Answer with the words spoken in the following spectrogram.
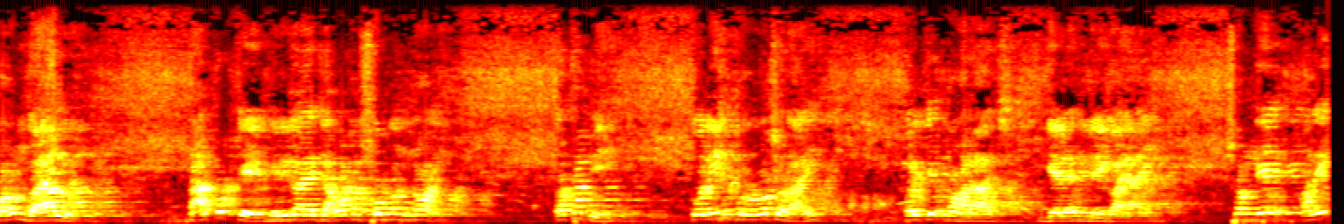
পরম দয়ালু তার পক্ষে মৃগায় যাওয়াটা শোভন নয়। তথাপি কলির প্ররোচনায় পরীক্ষিত মহারাজ গেলেন মৃগয়ায় সঙ্গে অনেক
